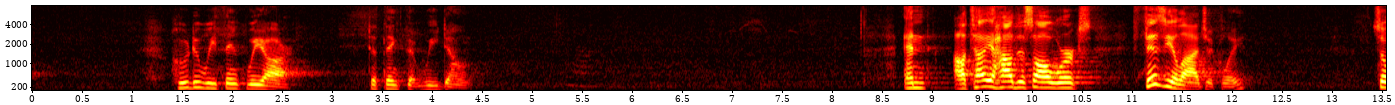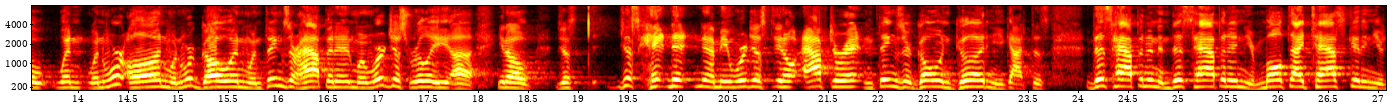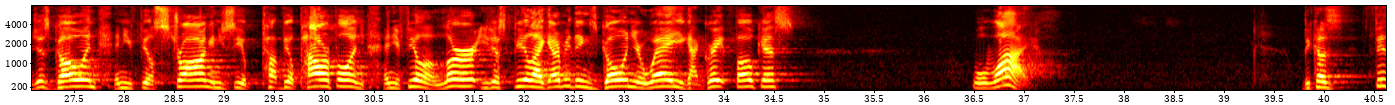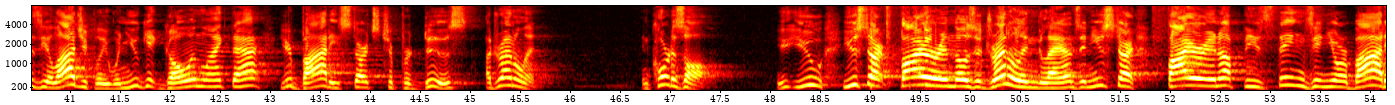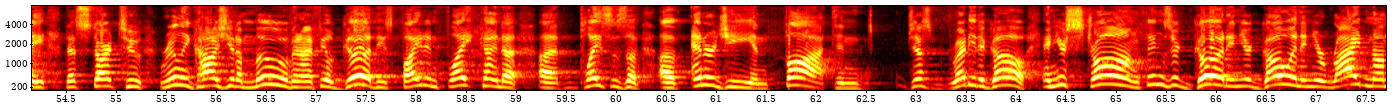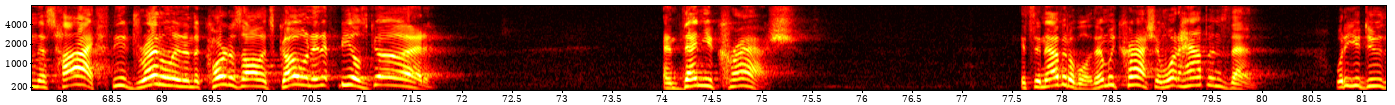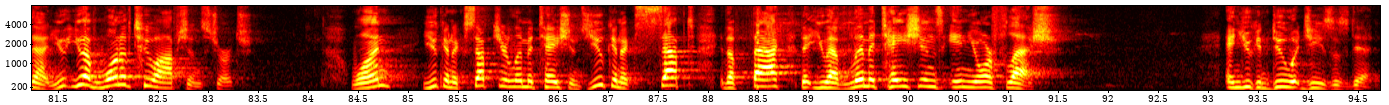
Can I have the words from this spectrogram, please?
Who do we think we are to think that we don't? And I'll tell you how this all works physiologically. So when, when we're on, when we're going, when things are happening, when we're just really, uh, you know, just just hitting it. I mean, we're just, you know, after it and things are going good and you got this this happening and this happening. You're multitasking and you're just going and you feel strong and you feel, feel powerful and, and you feel alert. You just feel like everything's going your way. You got great focus. Well, why? Because physiologically, when you get going like that, your body starts to produce adrenaline and cortisol. You, you, you start firing those adrenaline glands and you start firing up these things in your body that start to really cause you to move. And I feel good. These fight and flight kind of uh, places of, of energy and thought and just ready to go. And you're strong. Things are good. And you're going and you're riding on this high. The adrenaline and the cortisol, it's going and it feels good. And then you crash. It's inevitable. Then we crash. And what happens then? What do you do then? You, you have one of two options, church. One, you can accept your limitations. You can accept the fact that you have limitations in your flesh and you can do what Jesus did.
